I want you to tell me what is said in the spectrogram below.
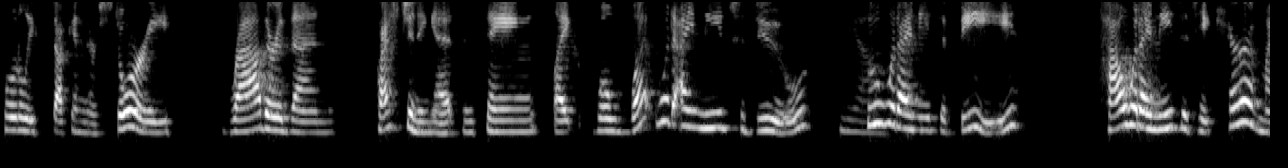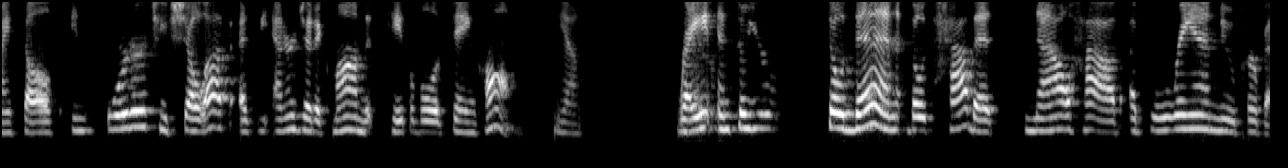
totally stuck in their story rather than questioning it and saying, like, well, what would I need to do? yeah. Who would I need to be? How would I need to take care of myself in order to show up as the energetic mom that's capable of staying calm? Yeah. right? And so you're, so then those habits now have a brand new purpose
